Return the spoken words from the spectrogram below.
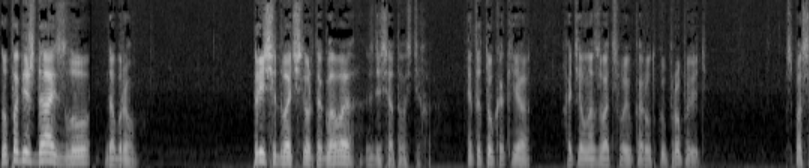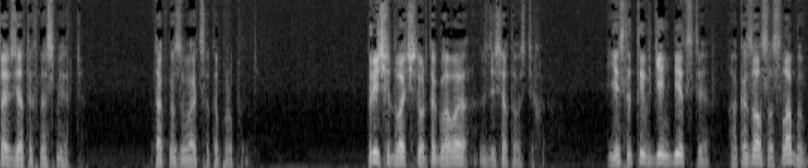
но побеждай зло добром. Притча 24 глава с 10 стиха. Это то, как я хотел назвать свою короткую проповедь «Спасай взятых на смерть». Так называется эта проповедь. Притча 24 глава с 10 стиха. Если ты в день бедствия оказался слабым,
